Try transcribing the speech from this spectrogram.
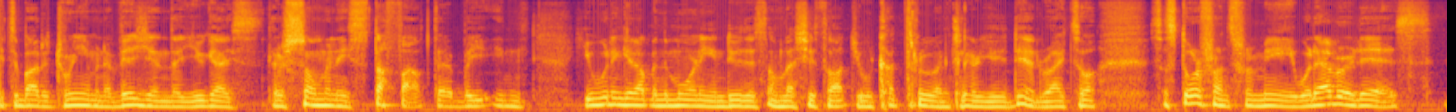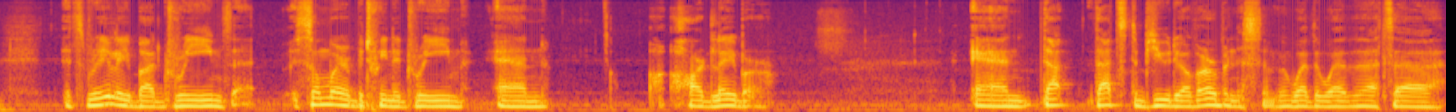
it's about a dream and a vision that you guys there's so many stuff out there but you, you wouldn't get up in the morning and do this unless you thought you would cut through and clear you did right? So so storefronts for me whatever it is it's really about dreams somewhere between a dream and hard labor. And that that's the beauty of urbanism whether whether that's a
